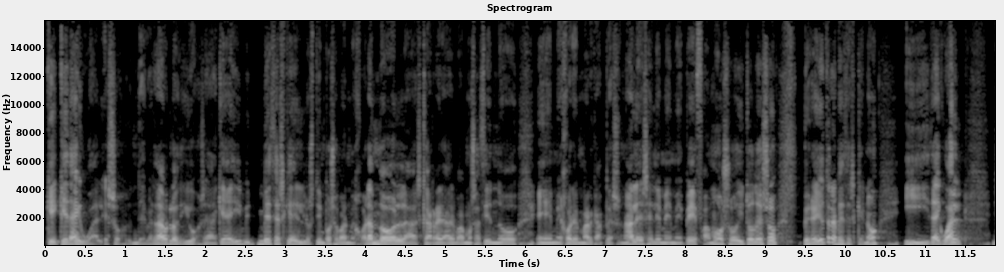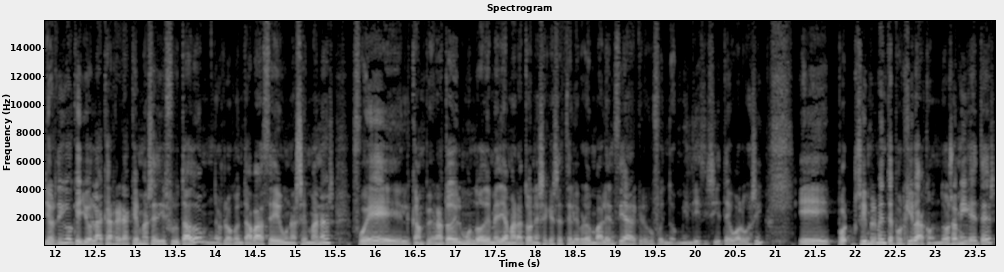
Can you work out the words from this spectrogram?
Que, que da igual eso, de verdad os lo digo. O sea, que hay veces que los tiempos se van mejorando, las carreras vamos haciendo eh, mejores marcas personales, el MMP famoso y todo eso, pero hay otras veces que no. Y da igual. Ya os digo que yo la carrera que más he disfrutado, os lo contaba hace unas semanas, fue el campeonato del mundo de media maratón ese que se celebró en Valencia, creo que fue en 2017 o algo así. Eh, simplemente porque iba con dos amiguetes,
